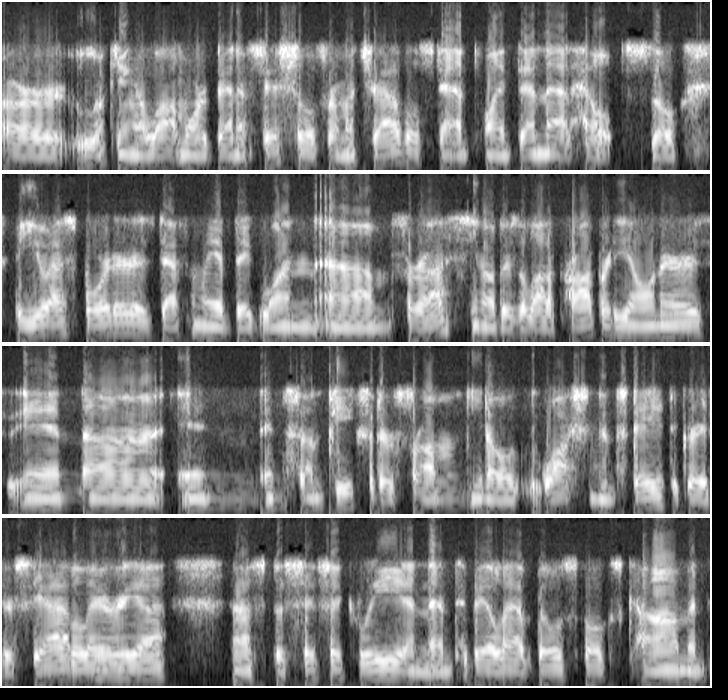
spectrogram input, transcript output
are looking a lot more beneficial from a travel standpoint, then that helps. So the U.S. border is definitely a big one um, for us. You know, there's a lot of property owners in uh, in in Sun Peaks that are from you know Washington State, the Greater Seattle area uh, specifically, and then to be able to have those folks come and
